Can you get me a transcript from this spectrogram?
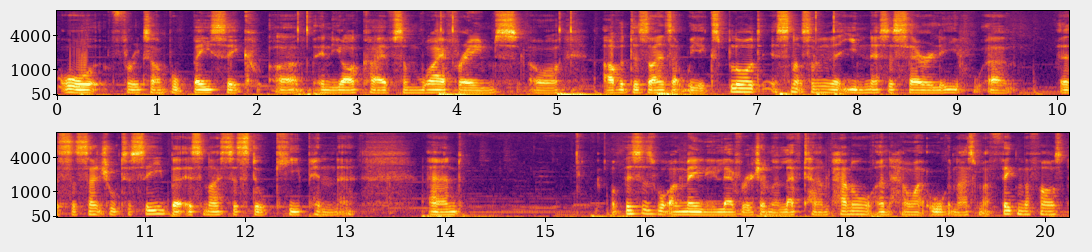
or for example, basic uh, in the archive, some wireframes or other designs that we explored. It's not something that you necessarily um, it's essential to see, but it's nice to still keep in there. And this is what I mainly leverage on the left hand panel and how I organize my Figma files.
